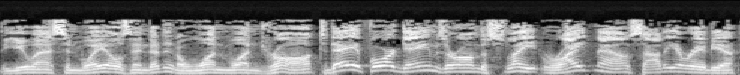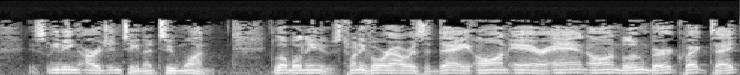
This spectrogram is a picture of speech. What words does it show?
the U.S. and Wales ended in a 1-1 draw. Today, four games are on the slate. Right now, Saudi Arabia is leading Argentina 2-1. Global news, 24 hours a day, on air and on Bloomberg Quick Take,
